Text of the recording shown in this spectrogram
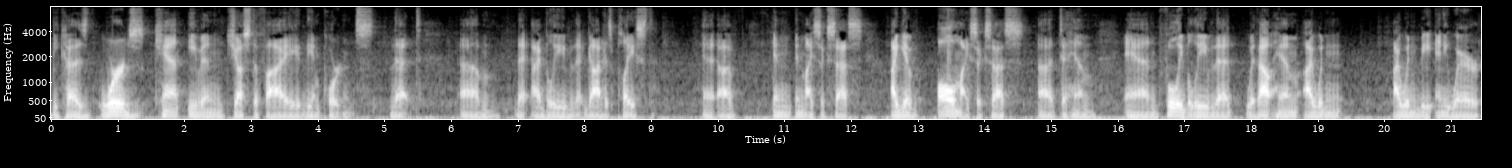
because words can't even justify the importance that um, that I believe that God has placed uh, in in my success. I give all my success uh, to Him, and fully believe that without Him, I wouldn't I wouldn't be anywhere,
